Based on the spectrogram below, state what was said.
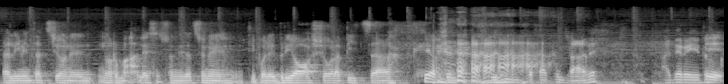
l'alimentazione normale, se sono alimentazione tipo le brioche o la pizza che ho fatto mangiare, Adereto. e,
